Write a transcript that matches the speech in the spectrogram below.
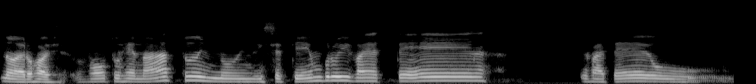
Não, era o Roger. Volta o Renato no, em setembro e vai até. Vai até o.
